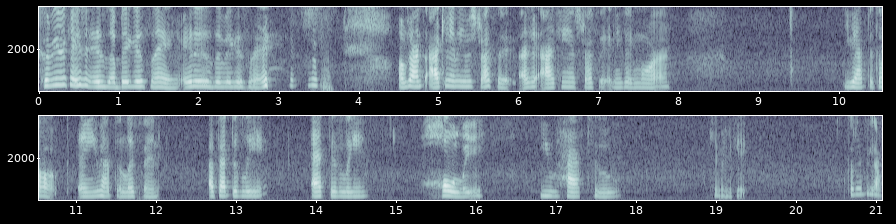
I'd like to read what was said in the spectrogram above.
communication is the biggest thing. It is the biggest thing. I'm trying to, I can't even stress it. I, I can't stress it anything more. You have to talk and you have to listen effectively, actively, wholly. You have to communicate. So there we go.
